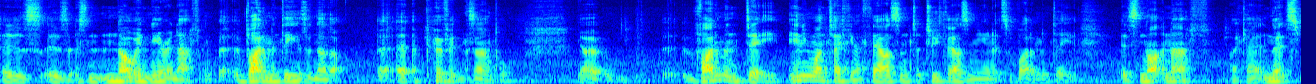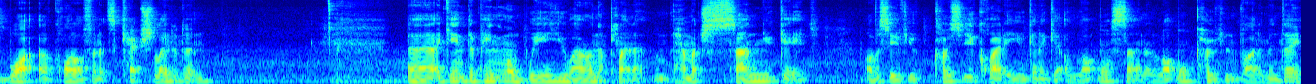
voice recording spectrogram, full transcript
is, is, is nowhere near enough. Vitamin D is another a, a perfect example. You know vitamin D anyone taking a thousand to two thousand units of vitamin D it's not enough okay? And that's what uh, quite often it's capsulated in uh, again, depending on where you are on the planet, how much sun you get, obviously if you're close to the equator, you're going to get a lot more sun and a lot more potent vitamin D.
